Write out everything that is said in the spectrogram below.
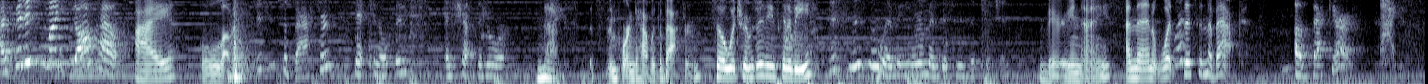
I finished my dollhouse. I love it. This is the bathroom that can open and shut the door. Nice. It's important to have with a bathroom. So which rooms are these gonna be? This is the living room, and this is the kitchen. Very nice. And then what's this in the back? A backyard. Nice.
